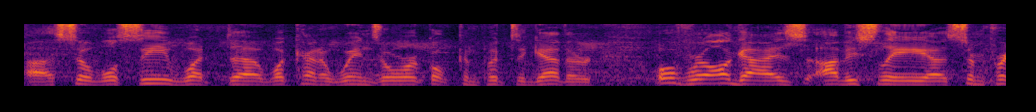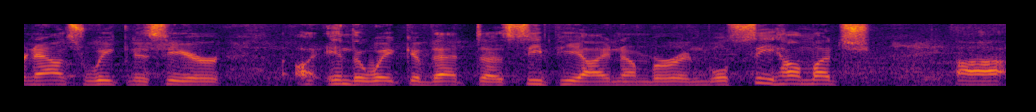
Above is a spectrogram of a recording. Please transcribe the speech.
Uh, so we'll see what uh, what kind of wins Oracle can put together. Overall, guys, obviously uh, some pronounced weakness here uh, in the wake of that uh, CPI number, and we'll see how much uh,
